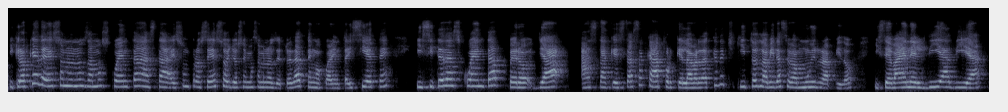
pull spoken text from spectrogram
Y creo que de eso no nos damos cuenta hasta es un proceso, yo soy más o menos de tu edad, tengo 47 y sí te das cuenta, pero ya hasta que estás acá, porque la verdad que de chiquitos la vida se va muy rápido y se va en el día a día.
